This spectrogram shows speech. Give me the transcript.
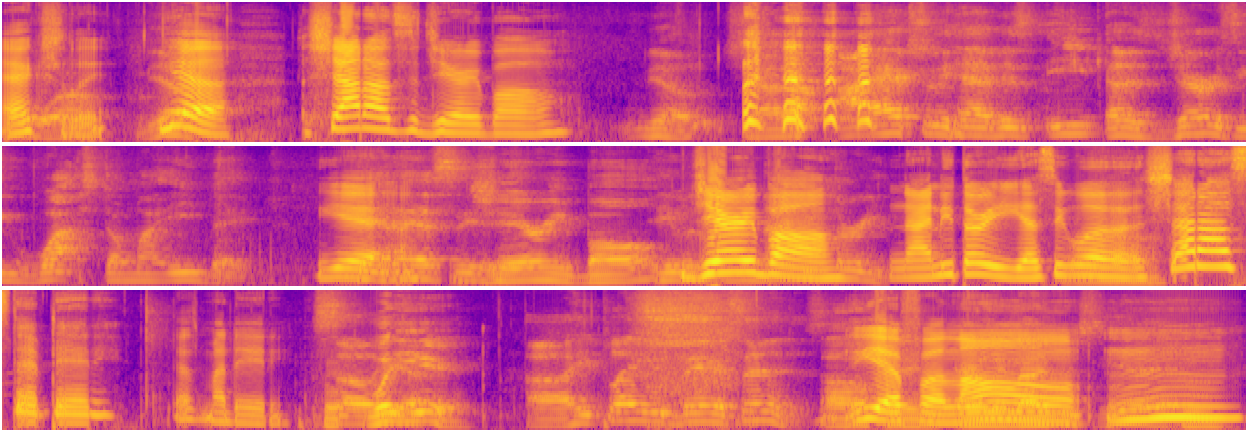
Actually, Yeah. yeah. Shout out to Jerry Ball. Yo, shout out. I actually have his e- uh, his jersey watched on my eBay. Yeah, that's it. Jerry Ball. Jerry in Ball, 93. ninety three. Yes, he was. Shout out stepdaddy. That's my daddy. So what yeah. year? Uh, he played with Barry Sanders. Oh, yeah, for a long. 90s. Mm,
